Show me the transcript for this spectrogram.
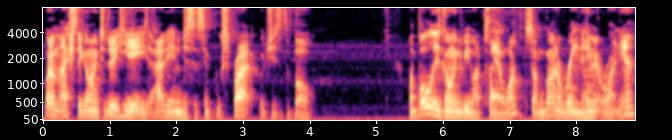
What I'm actually going to do here is add in just a simple sprite, which is the ball. My ball is going to be my player one, so I'm going to rename it right now.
